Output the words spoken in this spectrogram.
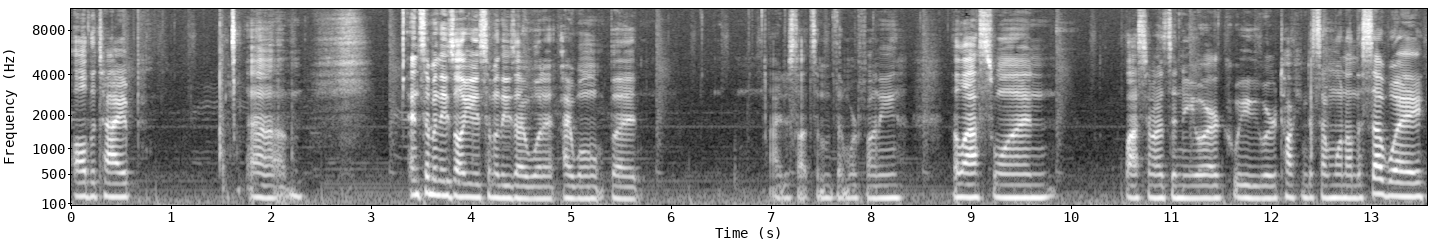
all the type. Um, and some of these I'll use, some of these I wouldn't, I won't, but I just thought some of them were funny. The last one, last time I was in New York, we were talking to someone on the subway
